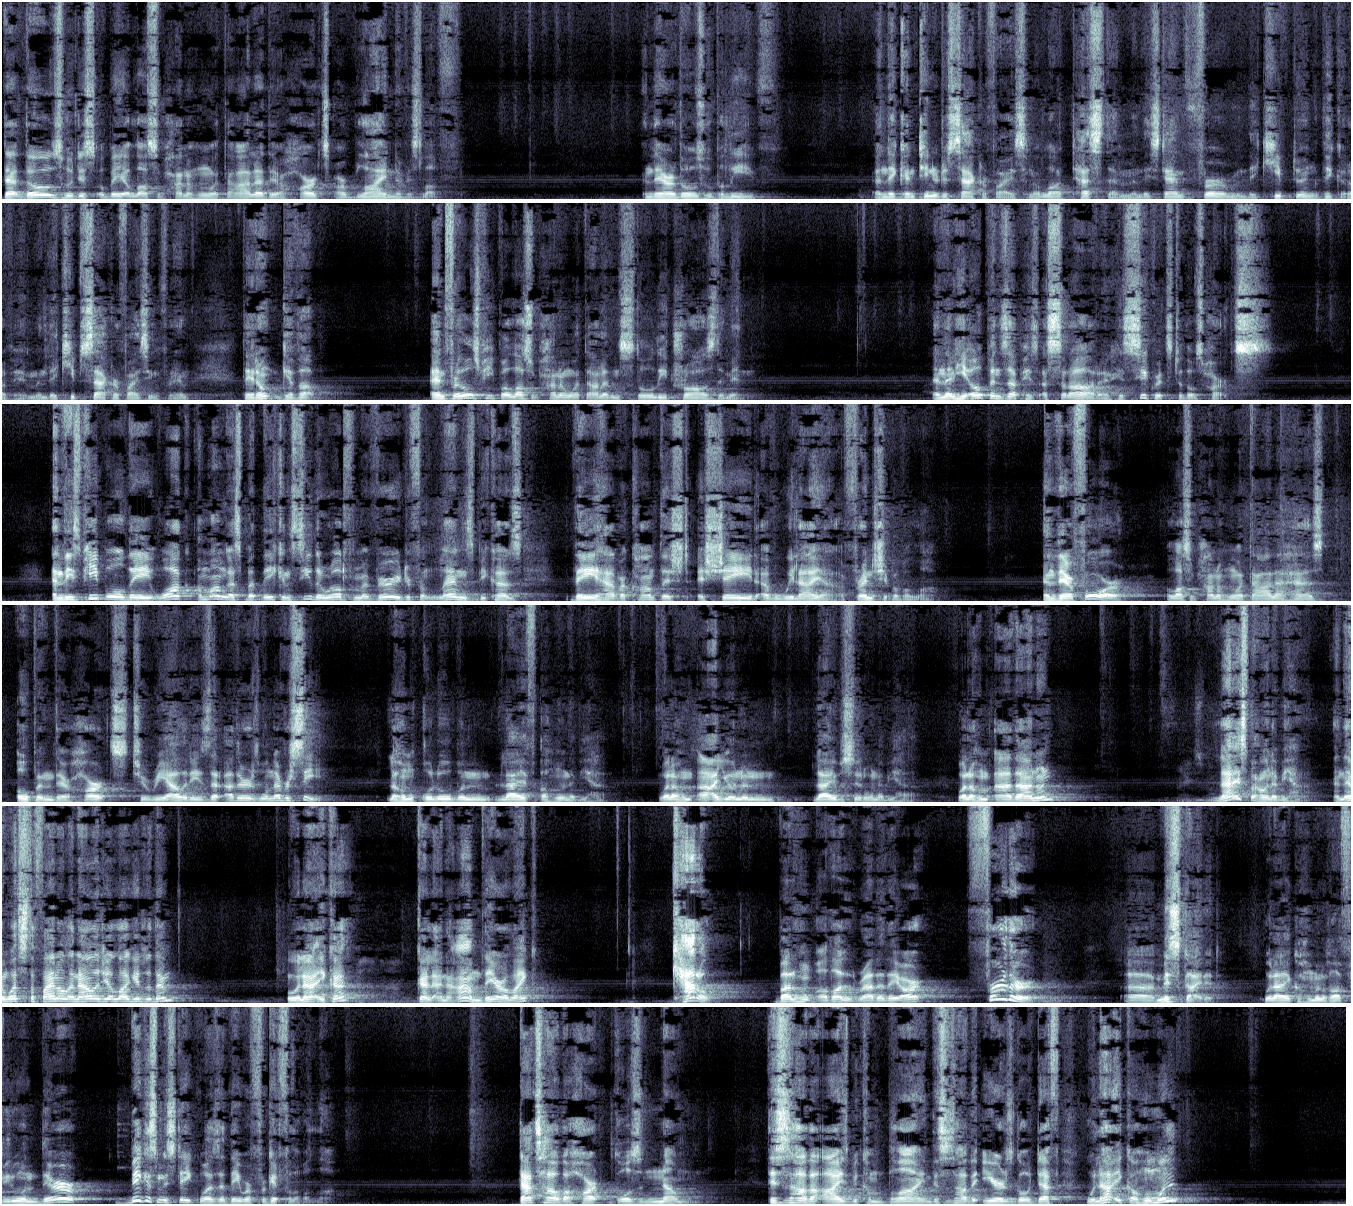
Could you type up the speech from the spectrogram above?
that those who disobey Allah subhanahu wa ta'ala, their hearts are blind of His love. And they are those who believe and they continue to sacrifice, and Allah tests them, and they stand firm, and they keep doing dhikr of Him, and they keep sacrificing for Him. They don't give up. And for those people, Allah subhanahu wa ta'ala then slowly draws them in. And then He opens up His asrar and His secrets to those hearts. And these people, they walk among us, but they can see the world from a very different lens because they have accomplished a shade of wilaya, a friendship of Allah. And therefore, Allah subhanahu wa ta'ala has opened their hearts to realities that others will never see. لهم قلوب لا يفقهون بها ولهم أعين لا يبصرون بها ولهم آذان لا يسمعون بها And then what's the final analogy Allah gives of them? Ula'ika kal an'am. They are like cattle. Balhum adal. Rather, they are further uh, misguided. Ula'ika hum al-ghafilun. Their biggest mistake was that they were forgetful of Allah. That's how the heart goes numb. This is how the eyes become blind. This is how the ears go deaf. Ula'ika humul.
